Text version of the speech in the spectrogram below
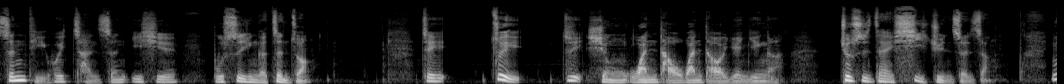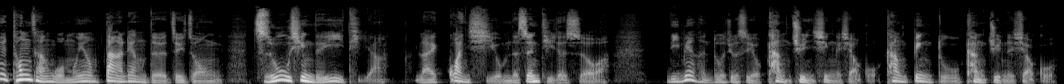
身体会产生一些不适应的症状，这最最凶弯头弯头的原因啊，就是在细菌身上。因为通常我们用大量的这种植物性的液体啊，来灌洗我们的身体的时候啊，里面很多就是有抗菌性的效果，抗病毒、抗菌的效果。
